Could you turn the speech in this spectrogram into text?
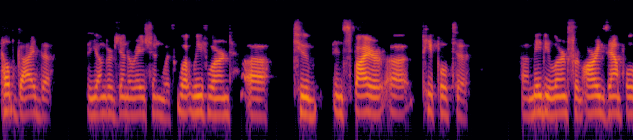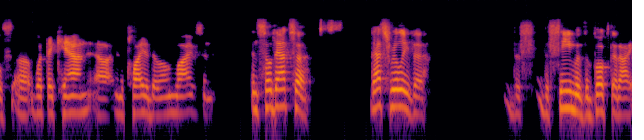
help guide the, the younger generation with what we've learned uh, to inspire people to maybe learn from our examples what they can and apply to their own lives and and so that's a that's really the the the theme of the book that I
